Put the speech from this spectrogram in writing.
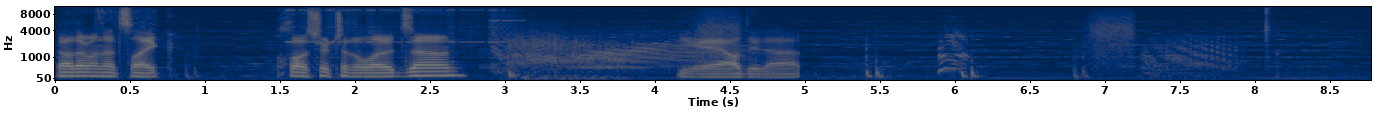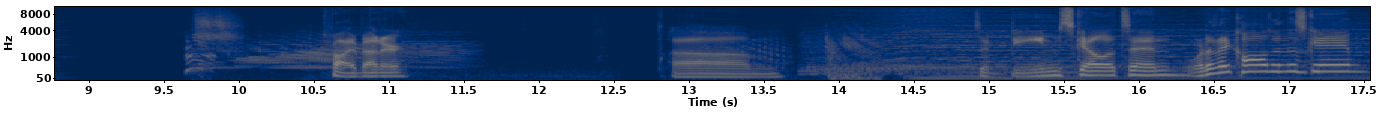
The other one that's like closer to the load zone. Yeah, I'll do that. Probably better. Um, it's a beam skeleton. What are they called in this game?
